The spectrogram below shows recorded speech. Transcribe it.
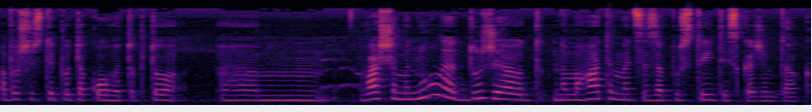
або щось типу такого. Тобто ем, ваше минуле дуже от намагатиметься запустити, скажімо так,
